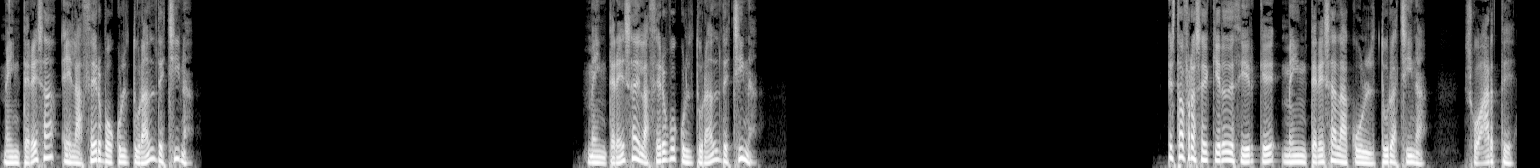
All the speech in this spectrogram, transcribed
Me interesa el acervo cultural de China. me interesa el acervo cultural de China. Esta frase quiere decir que me interesa la cultura china, su arte,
